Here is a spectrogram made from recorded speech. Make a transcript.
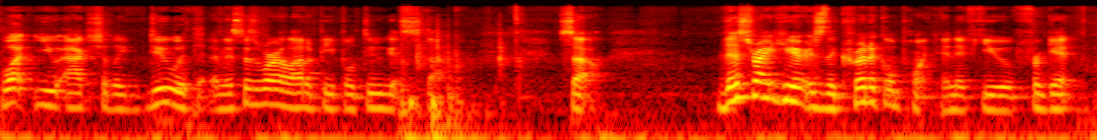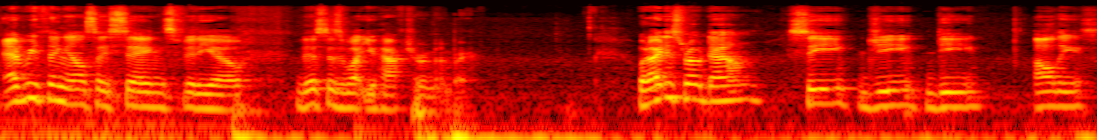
what you actually do with it, and this is where a lot of people do get stuck. So, this right here is the critical point. and if you forget everything else I say in this video, this is what you have to remember. What I just wrote down, C, G, D, all these,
